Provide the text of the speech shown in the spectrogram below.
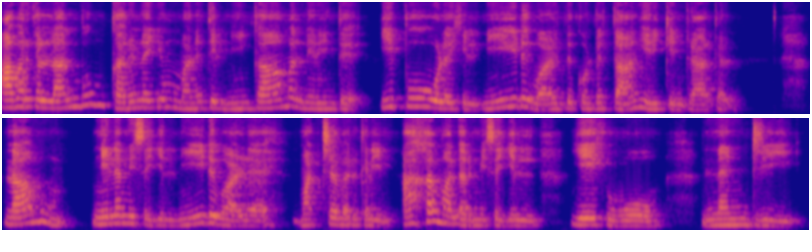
அவர்கள் அன்பும் கருணையும் மனதில் நீங்காமல் நிறைந்து இப்பூ உலகில் நீடு வாழ்ந்து கொண்டு தான் இருக்கின்றார்கள். நாமும் நிலமிசையில் நீடு வாழ மற்றவர்களின் அகமலர் மிசையில் ஏகுவோம். நன்றி.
